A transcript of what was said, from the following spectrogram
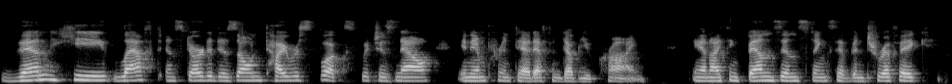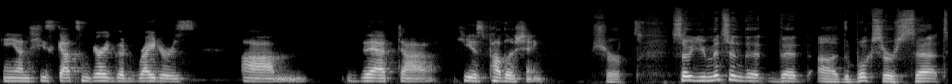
Then he left and started his own Tyrus Books, which is now an imprint at F&W Crime. And I think Ben's instincts have been terrific, and he's got some very good writers um, that uh, he is publishing. Sure. So you mentioned that that uh, the books are set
